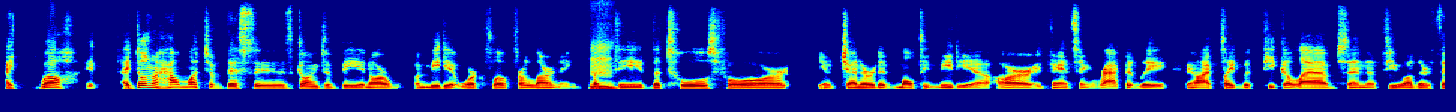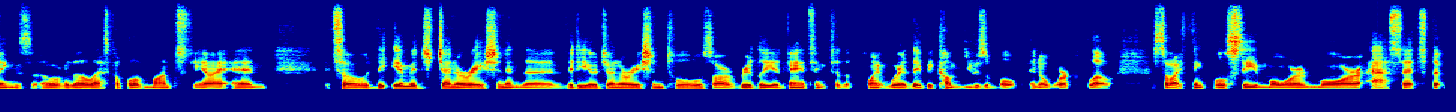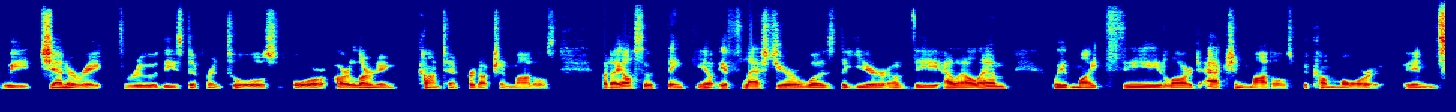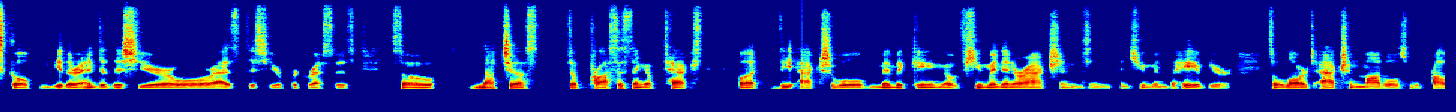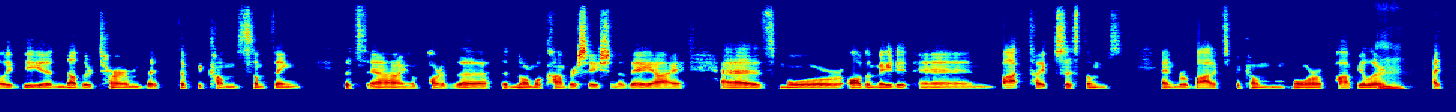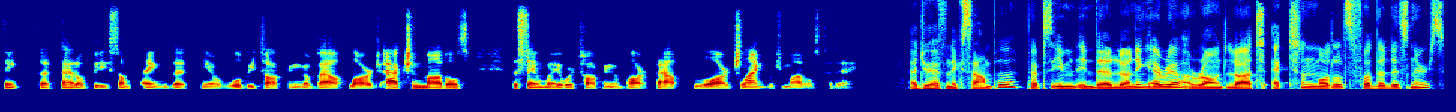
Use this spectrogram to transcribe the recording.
I well, it, I don't know how much of this is going to be in our immediate workflow for learning, but mm. the the tools for you know generative multimedia are advancing rapidly. You know, I played with Pika Labs and a few other things over the last couple of months. You know, and so the image generation and the video generation tools are really advancing to the point where they become usable in a workflow. So I think we'll see more and more assets that we generate through these different tools for our learning content production models. But I also think, you know, if last year was the year of the LLM, we might see large action models become more in scope either end of this year or as this year progresses. So not just the processing of text, but the actual mimicking of human interactions and, and human behavior. So large action models will probably be another term that, that becomes something that's uh, you know, part of the, the normal conversation of AI as more automated and bot type systems and robotics become more popular. Mm. I think that that'll be something that, you know, we'll be talking about large action models the same way we're talking about, about large language models today. Uh, do you have an example, perhaps even in the learning area around large action models for the listeners?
